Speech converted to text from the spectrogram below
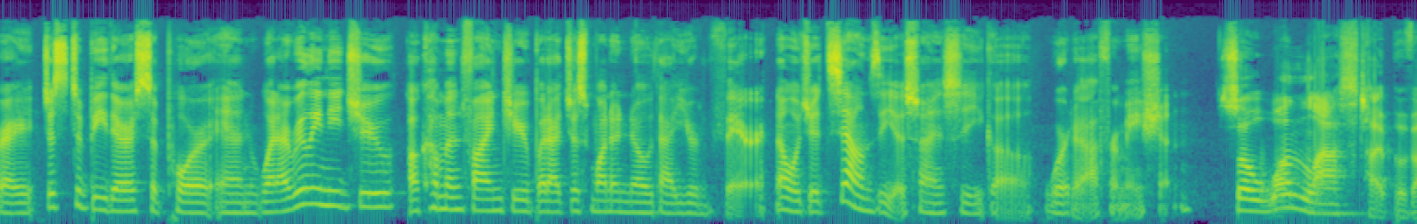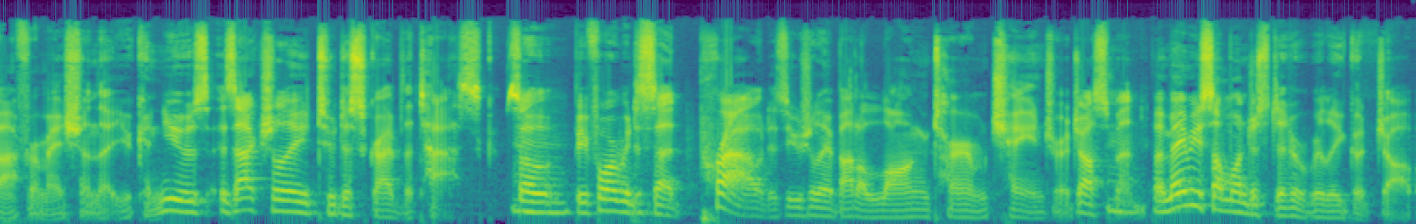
right? Just to be there support, and when I really need you, I'll come and find you, but I just want to know that you're there. 那我觉得这样子也算是一个 word of affirmation. So, one last type of affirmation that you can use is actually to describe the task. So, mm-hmm. before we just said proud is usually about a long term change or adjustment, mm-hmm. but maybe someone just did a really good job.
